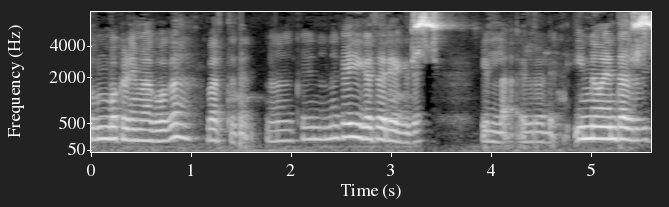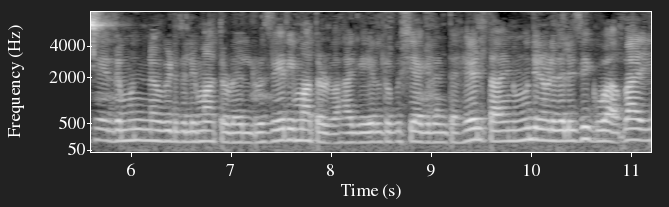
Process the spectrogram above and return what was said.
ತುಂಬಾ ಕಡಿಮೆ ಆಗುವಾಗ ಬರ್ತದೆ. ನನ್ನ ಕೈ ನನ್ನ ಕೈ ಈಗ ಸರಿಯಾಗಿದೆ. ಇಲ್ಲ, ಇದರಲ್ಲಿ. ಇನ್ನು ಎಂತಾದ್ರೂ ವಿಷಯ ಇದ್ರೆ ಮುಂದಿನ ವಿಡಿಯೋದಲ್ಲಿ ಮಾತಾಡುವ. ಎಲ್ಲರೂ ಸೇರಿ ಮಾತಾಡುವ ಹಾಗೆ ಎಲ್ಲರೂ ಖುಷಿಯಾಗಿದೆ ಅಂತ ಹೇಳ್ತಾ ಇನ್ನು ಮುಂದಿನ ವಿಡಿಯೋದಲ್ಲಿ ಸಿಗುವ. ಬಾಯ್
